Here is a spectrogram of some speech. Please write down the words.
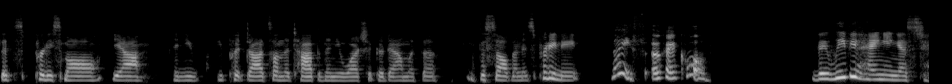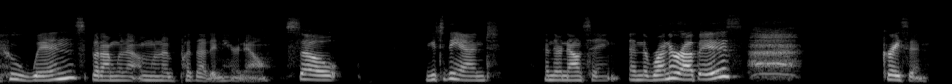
It's pretty small. Yeah, and you you put dots on the top, and then you watch it go down with the with the solvent. It's pretty neat. nice okay cool they leave you hanging as to who wins, but I'm gonna I'm gonna put that in here now. So we get to the end and they're announcing, and the runner up is Grayson,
